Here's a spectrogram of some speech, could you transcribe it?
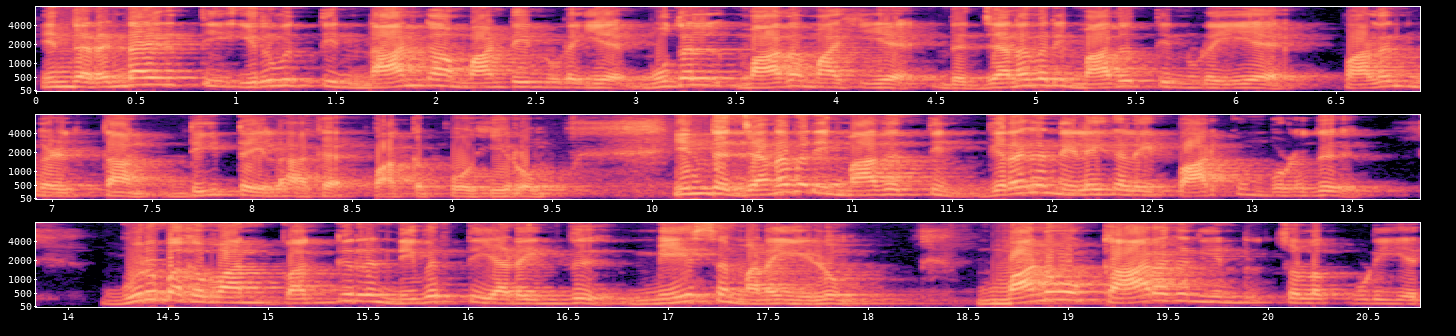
இந்த ரெண்டாயிரத்தி இருபத்தி நான்காம் ஆண்டினுடைய முதல் மாதமாகிய இந்த ஜனவரி மாதத்தினுடைய பலன்கள் தான் டீட்டெயிலாக பார்க்க போகிறோம். இந்த ஜனவரி மாதத்தின் கிரக நிலைகளை பார்க்கும் பொழுது குரு பகவான் வக்ர நிவர்த்தி அடைந்து மேச மனையிலும் மனோ காரகன் என்று சொல்லக்கூடிய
